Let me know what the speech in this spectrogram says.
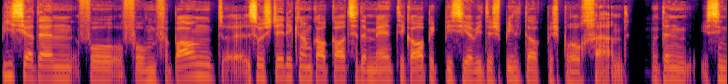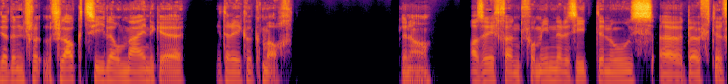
bis ja dann vom, vom Verband äh, so Stellungnahme geht, geht es ja den Montagabend, bis ihr wieder Spieltag besprochen habt. Und dann sind ja dann Schlagziele und Meinungen in der Regel gemacht. Genau. Also ich könnte von meiner Seite aus, äh, dürfte ich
